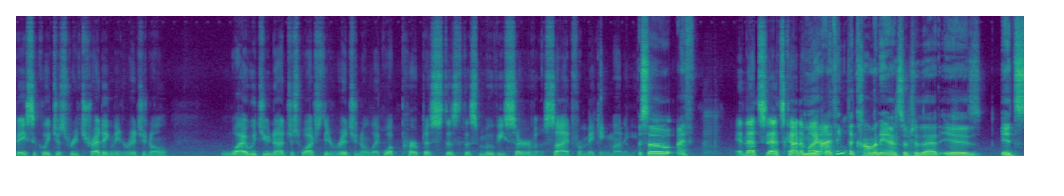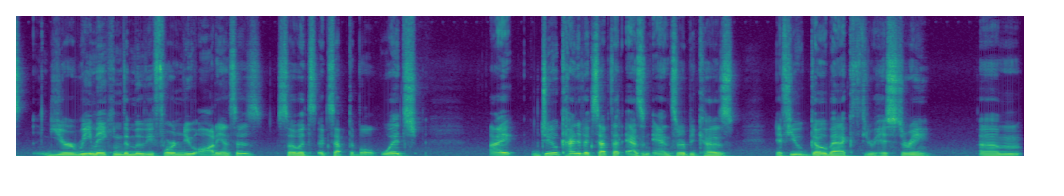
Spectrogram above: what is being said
basically just retreading the original why would you not just watch the original? Like, what purpose does this movie serve aside from making money? so I And that's that's kind of my. yeah, I think the common answer to that is it's you're remaking the movie for new audiences, so it's acceptable. Which I do kind of accept that as an answer because if you go back through history, um,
